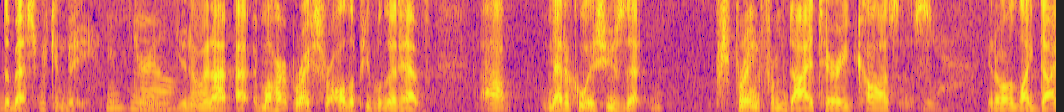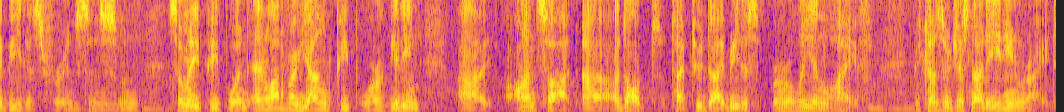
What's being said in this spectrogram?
the best we can be. It's true. You know, and I, I, my heart breaks for all the people that have uh, medical issues that spring from dietary causes. Yeah. You know, like diabetes, for instance. When so many people, and, and a lot of our young people are getting uh, onset uh, adult type 2 diabetes early in life because they're just not eating right.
